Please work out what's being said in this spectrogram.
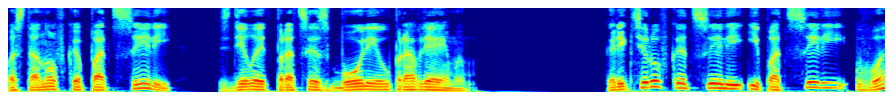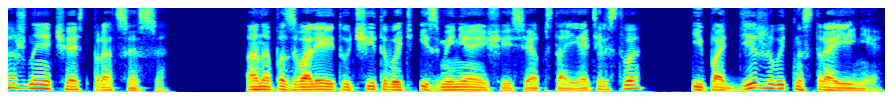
Постановка подцелей сделает процесс более управляемым. Корректировка целей и подцелей – важная часть процесса. Она позволяет учитывать изменяющиеся обстоятельства – и поддерживать настроение.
